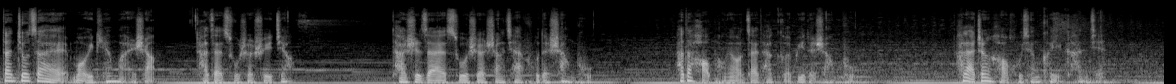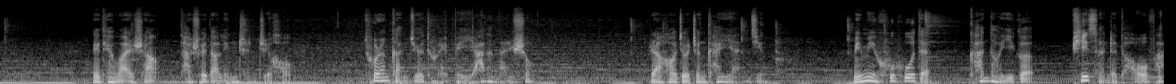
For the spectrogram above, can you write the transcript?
但就在某一天晚上，他在宿舍睡觉，他是在宿舍上下铺的上铺。他的好朋友在他隔壁的上铺，他俩正好互相可以看见。那天晚上，他睡到凌晨之后，突然感觉腿被压得难受，然后就睁开眼睛，迷迷糊糊的看到一个披散着头发、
